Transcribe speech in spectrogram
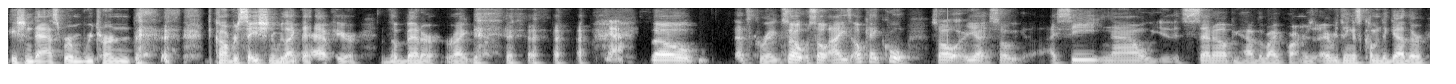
Haitian diaspora and return the conversation we like to have here, the better, right? yeah. So that's great. So so I okay cool. So yeah so I see now it's set up. You have the right partners. Everything has come together.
